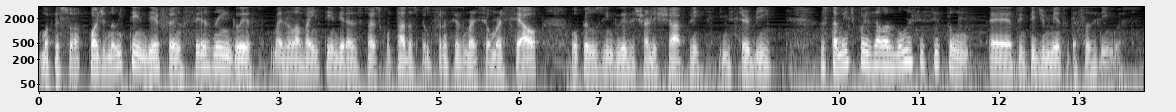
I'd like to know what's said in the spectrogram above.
Uma pessoa pode não entender francês nem inglês, mas ela vai entender as histórias contadas pelo francês Marcel Marcial ou pelos ingleses Charlie Chaplin e Mr. Bean, justamente pois elas não necessitam é, do entendimento dessas línguas.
